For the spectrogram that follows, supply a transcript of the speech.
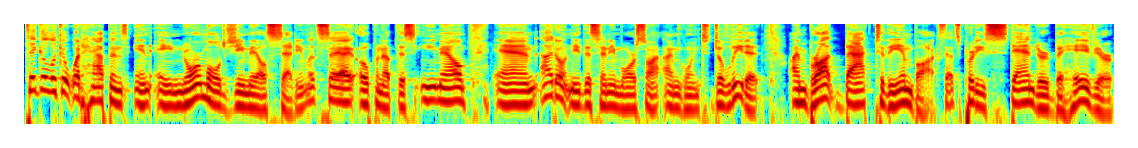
take a look at what happens in a normal Gmail setting. Let's say I open up this email and I don't need this anymore, so I'm going to delete it. I'm brought back to the inbox. That's pretty standard behavior.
